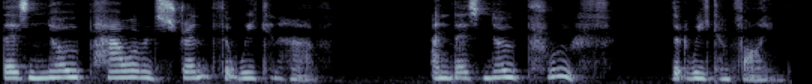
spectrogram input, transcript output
There's no power and strength that we can have. And there's no proof that we can find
